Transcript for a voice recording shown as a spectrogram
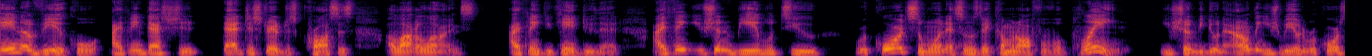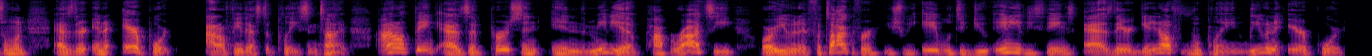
in a vehicle i think that should that just straight up just crosses a lot of lines. I think you can't do that. I think you shouldn't be able to record someone as soon as they're coming off of a plane. You shouldn't be doing that. I don't think you should be able to record someone as they're in an airport. I don't think that's the place and time. I don't think as a person in the media, paparazzi, or even a photographer, you should be able to do any of these things as they're getting off of a plane, leaving the airport,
